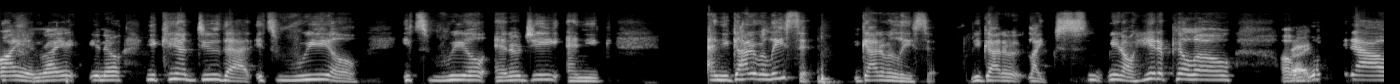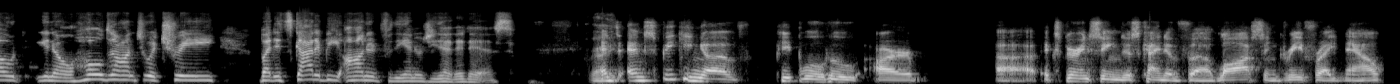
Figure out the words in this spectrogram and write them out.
lion right? You know you can't do that. It's real it's real energy and you and you got to release it you got to release it you got to like you know hit a pillow uh, Right. walk it out you know hold on to a tree but it's got to be honored for the energy that it is Right. And and speaking of people who are uh, experiencing this kind of uh, loss and grief right now,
